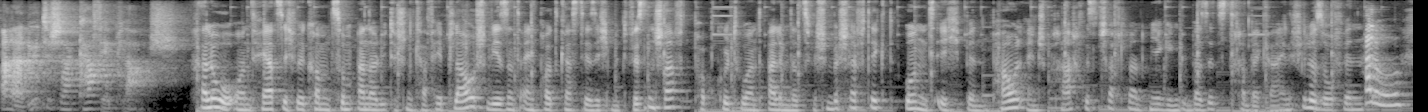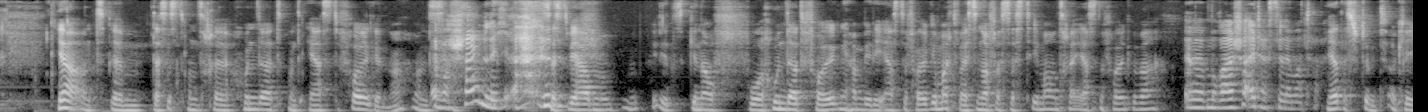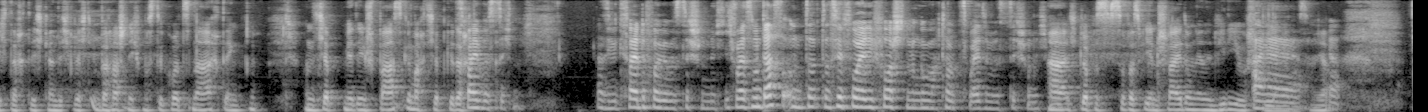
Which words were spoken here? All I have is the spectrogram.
Analytischer Kaffeeplausch. Hallo und herzlich willkommen zum Analytischen Kaffeeplausch. Wir sind ein Podcast, der sich mit Wissenschaft, Popkultur und allem dazwischen beschäftigt. Und ich bin Paul, ein Sprachwissenschaftler, und mir gegenüber sitzt Rebecca, eine Philosophin. Hallo. Ja, und ähm, das ist unsere 101. Folge. Ne? Und Wahrscheinlich. Das heißt, wir haben jetzt genau vor 100 Folgen haben wir die erste Folge gemacht. Weißt du noch, was das Thema unserer ersten Folge war? Äh, moralische Alltagsdilemmata. Ja, das stimmt. Okay, ich dachte, ich kann dich vielleicht überraschen. Ich musste kurz nachdenken. Und ich habe mir den Spaß gemacht. Ich habe gedacht. Zwei wüsste ich nicht. Also die zweite Folge wüsste ich schon nicht. Ich weiß nur das und dass wir vorher die Vorstellung gemacht haben. Die zweite wüsste ich schon nicht. Mehr. Ah, ich glaube, es ist sowas wie Entscheidungen in Videospielen. Ah, ja, ja, so. ja. ja.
